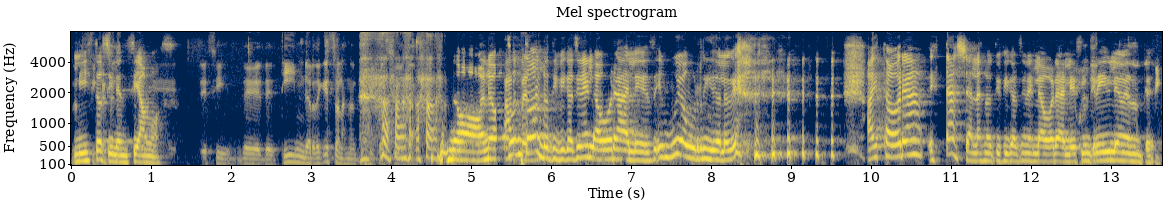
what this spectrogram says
Listo, silenciamos. Sí, sí, de, de Tinder, ¿de qué son las notificaciones? No, no, son Apple. todas notificaciones laborales, es muy aburrido lo que... A esta hora estallan las notificaciones laborales, increíblemente.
